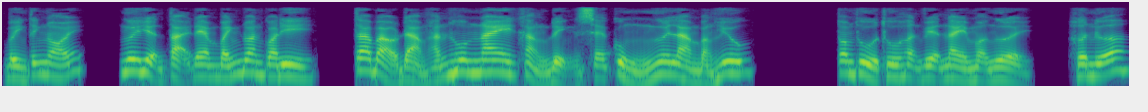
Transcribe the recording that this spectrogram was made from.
bình tĩnh nói, ngươi hiện tại đem bánh đoan qua đi, ta bảo đảm hắn hôm nay khẳng định sẽ cùng ngươi làm bằng hữu. Tom thủ thù hận viện này mọi người, hơn nữa,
